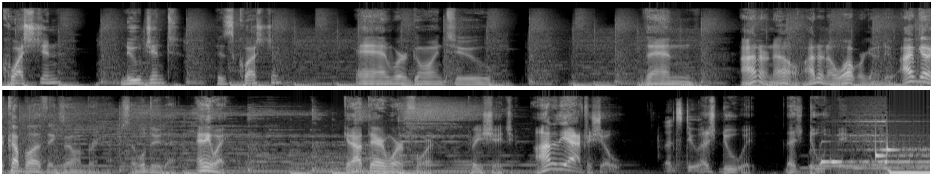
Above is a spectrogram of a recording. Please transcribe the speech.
question nugent his question. And we're going to then i don't know. I don't know what we're going to do. I've got a couple other things i want to bring up so we'll do that. Anyway get out there and work for it. Appreciate you. On to the after show. Let's do it. let's do it. Let's do it baby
